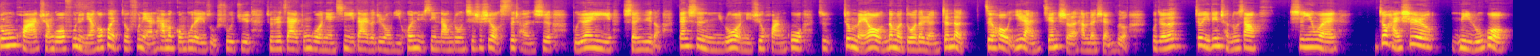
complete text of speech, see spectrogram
中华全国妇女联合会就妇联他们公布的一组数据，就是在中国年轻一代的这种已婚女性当中，其实是有四成是不愿意生育的。但是你如果你去环顾，就就没有那么多的人真的最后依然坚持了他们的选择。我觉得就一定程度上是因为，就还是你如果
